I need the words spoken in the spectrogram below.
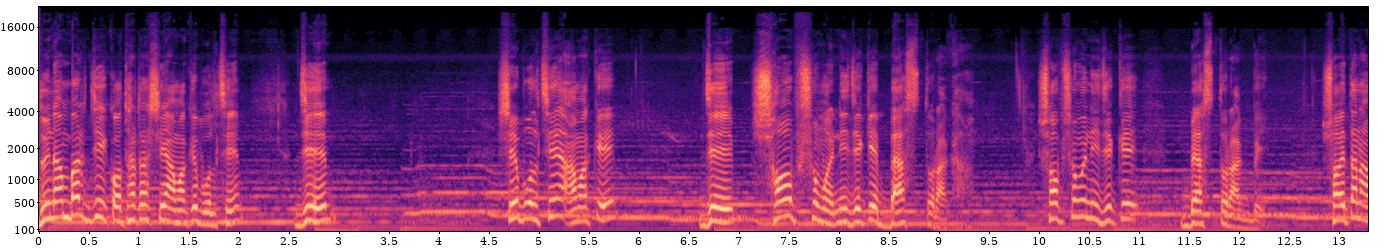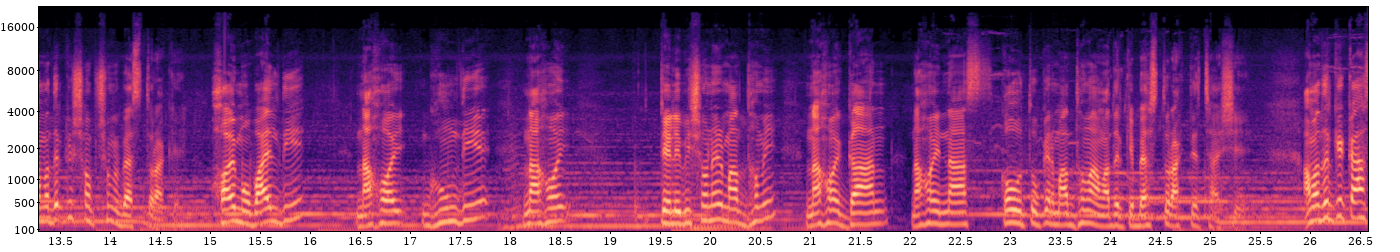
দুই নাম্বার যে কথাটা সে আমাকে বলছে, যে সে বলছে আমাকে যে সব সময় নিজেকে ব্যস্ত রাখা, সব সময় নিজেকে ব্যস্ত রাখবে। শয়তান আমাদেরকে সব সময় ব্যস্ত রাখে। হয় মোবাইল দিয়ে, না হয় ঘুম দিয়ে, না হয় টেলিভিশনের মাধ্যমে, না হয় গান, না হয় নাচ, কৌতুকের মাধ্যমে আমাদেরকে ব্যস্ত রাখতে চায় সে। আমাদেরকে কাজ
